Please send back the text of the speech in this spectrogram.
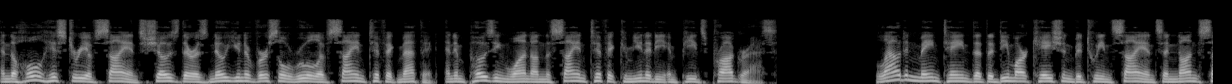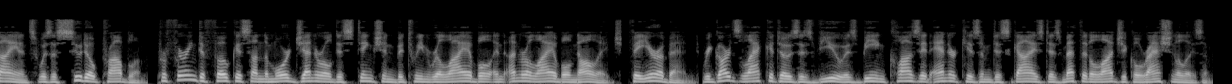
and the whole history of science shows there is no universal rule of scientific method, and imposing one on the scientific community impedes progress. Laudan maintained that the demarcation between science and non-science was a pseudo-problem, preferring to focus on the more general distinction between reliable and unreliable knowledge. Feyerabend regards Lakatos's view as being closet anarchism disguised as methodological rationalism.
